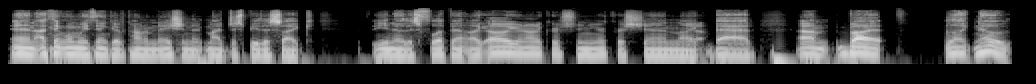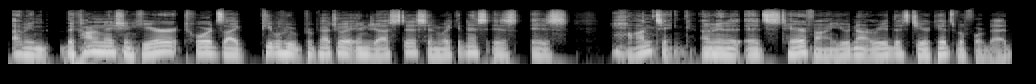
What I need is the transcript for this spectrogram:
And I think when we think of condemnation, it might just be this like, you know, this flippant, like, oh, you're not a Christian, you're a Christian, like Yeah. bad. Um, but like no, I mean the condemnation here towards like people who perpetuate injustice and wickedness is is haunting. I mean it, it's terrifying. You would not read this to your kids before bed.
